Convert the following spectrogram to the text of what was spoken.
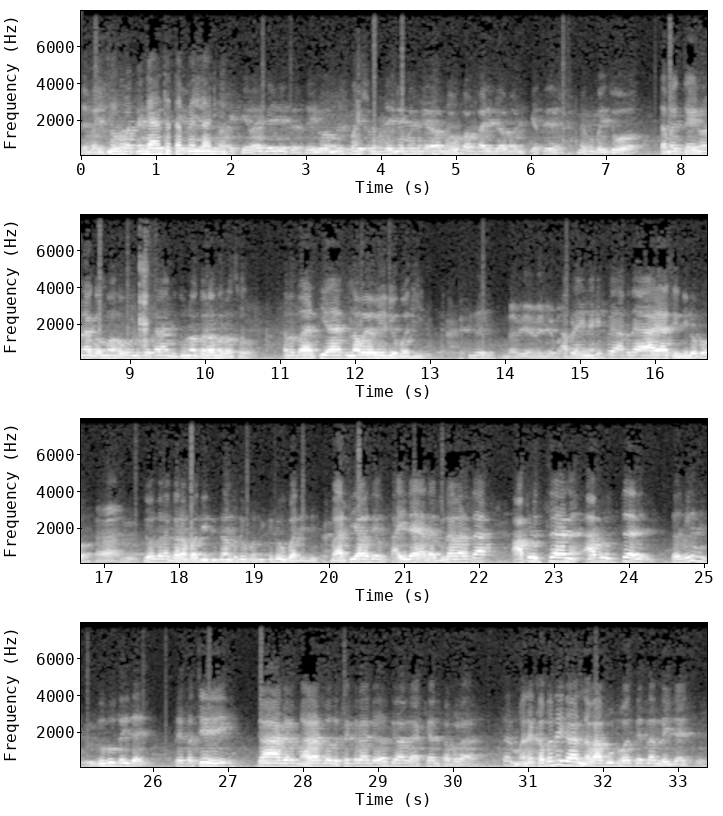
તે જ્ઞાન થતા પહેલાની વાત. કહેવાય જઈને જૈનો અમને શું કે તમે જઈને તો કહેવા બહુ કામ કાઢી દેવા મળીશ કે છે. મેં ભાઈ જુઓ તમે જૈનોના ગામમાં હોવ અને પોતાના જૂના ઘરોમાં રહો છો. તમે બહારથી આ નવો હવેલીઓ બધી આપણે નહીં આ બધા આયા સિંધી લોકો. હા. જો બધા ગરમ બધી દીધા બધું બધું કેટલું ઊભા દીધી બહારથી આવે તે ખાઈ જાય આ જૂના વાળા હતા. આપણું જ છે ને આપણું જ છે ને? જૂનું થઈ જાય. તે પછી ત્યાં આગળ મહારાજ નો દર્શન ગયો ત્યાં વ્યાખ્યાન સાંભળવા. મને ખબર નહીં કે આ નવા બૂટ હોય તેટલા લઈ જાય છે.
